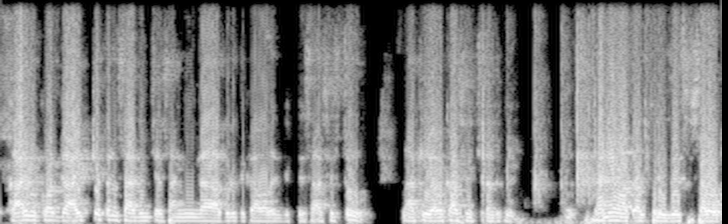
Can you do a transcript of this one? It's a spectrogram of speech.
కార్మికవర్గ ఐక్యతను సాధించే సంఘంగా అభివృద్ధి కావాలని చెప్పేసి ఆశిస్తూ నాకు ఈ అవకాశం ఇచ్చినందుకు ధన్యవాదాలు తెలియజేసి సెలవు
